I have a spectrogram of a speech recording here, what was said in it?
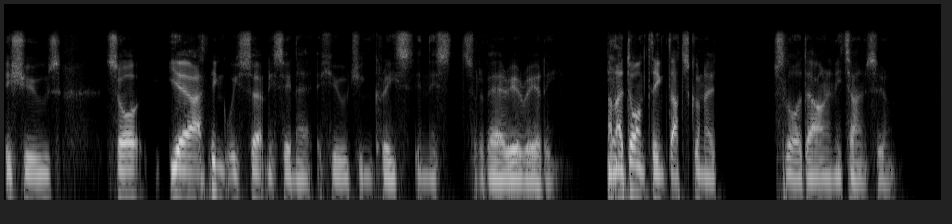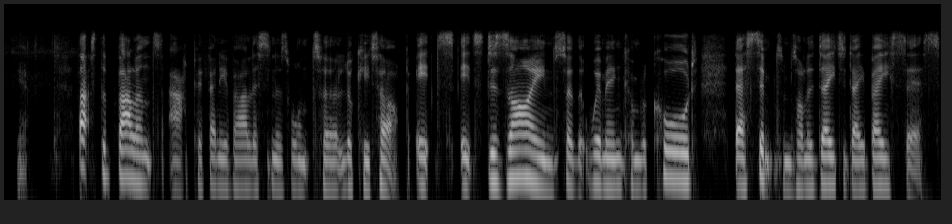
issues. So yeah, I think we've certainly seen a, a huge increase in this sort of area, really, and Yeah. I don't think that's going to slow down anytime soon. That's the Balance app. If any of our listeners want to look it up, it's it's designed so that women can record their symptoms on a day-to-day basis,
